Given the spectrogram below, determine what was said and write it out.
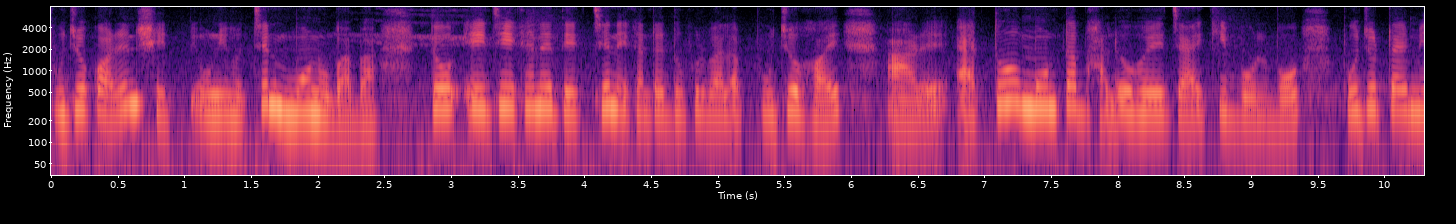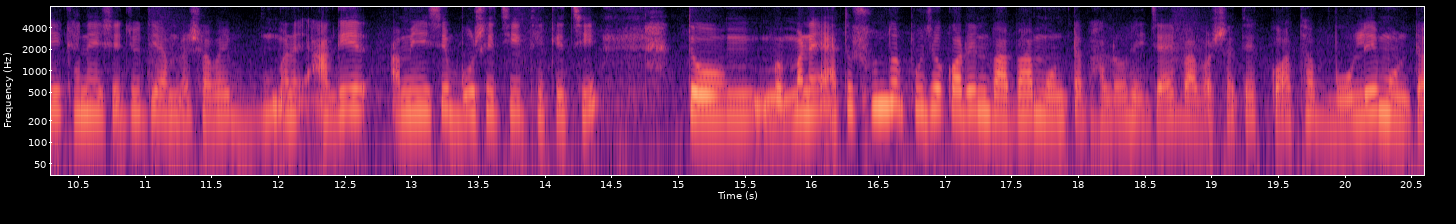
পুজো করেন সে, উনি হচ্ছেন মনু বাবা। তো এই যে এখানে দেখছেন এখানটা দুপুরবেলা পুজো হয়। আর এত মনটা ভালো হয়ে যায় কি বলব? পুজোর টাইমে এখানে এসে যদি আমরা সবাই মানে আগে আমি এসে বসেছি, থেকেছি। তো মানে এত সুন্দর পুজো করেন বাবা, মনটা ভালো হয়ে যায়। বাবার সাথে কথা বলে মনটা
